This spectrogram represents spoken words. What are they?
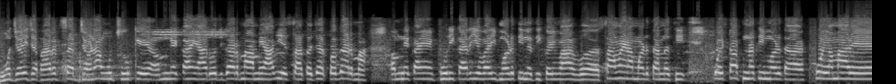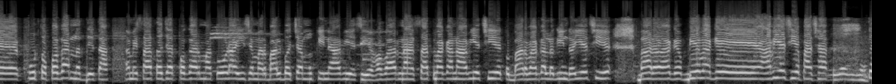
હું જય જ ભારત સાહેબ, જણાવું છું કે અમને કાંઈ આ રોજગારમાં અમે આવીએ સાત હજાર પગારમાં, અમને કાંઈ પૂરી કાર્યવાહી મળતી નથી, કંઈ વા- મળતા નથી, કોઈ ટપ નથી મળતા, કોઈ અમારે પૂરતો પગાર નથી દેતા. અમે સાત હજાર પગારમાં તોડાવી છે, મારા બાલ બચ્ચા મૂકીને આવીએ છીએ. સવારના સાત વાગ્યાના આવીએ છીએ તો બાર વાગ્યા લગીને રહીએ છીએ. બાર વાગે, બે વાગે આવીએ છીએ પાછા. તો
